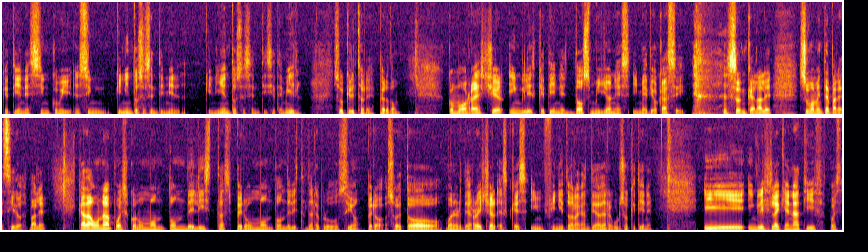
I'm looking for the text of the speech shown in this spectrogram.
que tiene 567.000 eh, suscriptores, perdón, como Rachel English, que tiene 2 millones y medio casi son canales sumamente parecidos, ¿vale? Cada una pues con un montón de listas, pero un montón de listas de reproducción. Pero sobre todo, bueno, el de Rachel es que es infinito la cantidad de recursos que tiene. Y English Like a Native, pues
